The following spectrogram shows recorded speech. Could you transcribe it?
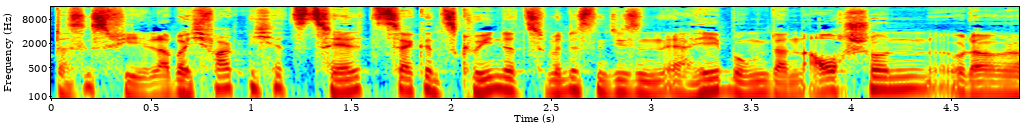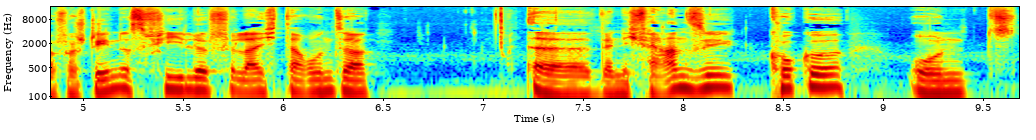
Das ist viel, aber ich frage mich jetzt, zählt Second Screen zumindest in diesen Erhebungen dann auch schon oder, oder verstehen das viele vielleicht darunter, äh, wenn ich Fernsehen gucke und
